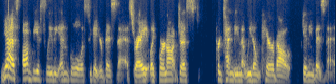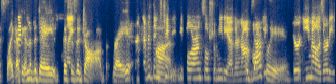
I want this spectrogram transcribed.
yes obviously the end goal is to get your business right? Like we're not just pretending that we don't care about getting business. Like at the end of the day, this like, is a job, right? Everything's um, changing. People are on social media. They're not exactly. Always, your email is already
